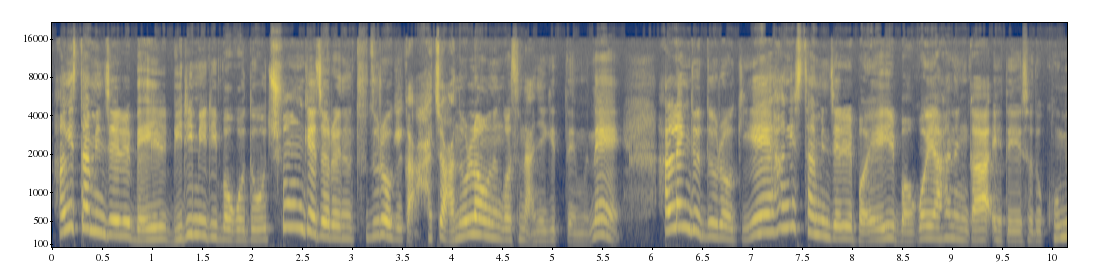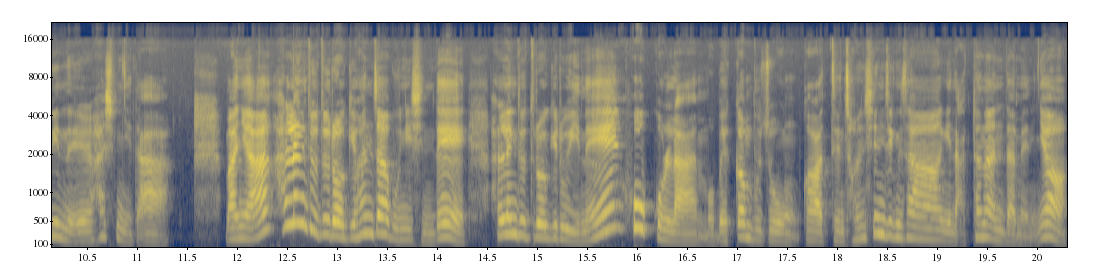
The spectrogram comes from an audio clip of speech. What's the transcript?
항히스타민제를 매일 미리미리 먹어도 추운 계절에는 두드러기가 아주 안 올라오는 것은 아니기 때문에 한랭 두드러기에 항히스타민제를 매일 먹어야 하는가에 대해서도 고민을 하십니다. 만약 한랭 두드러기 환자분이신데 한랭 두드러기로 인해 호흡곤란, 뭐 맥감 부종과 같은 전신 증상이 나타난다면요,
